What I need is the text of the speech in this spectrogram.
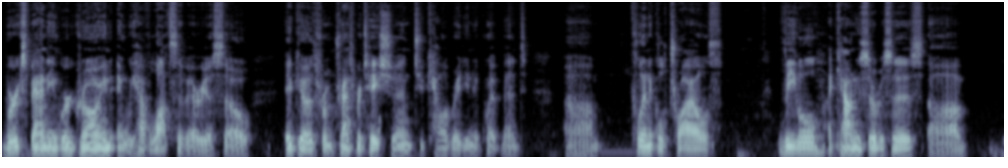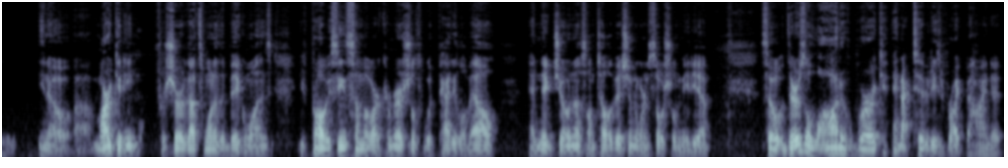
we're expanding, we're growing, and we have lots of areas. So it goes from transportation to calibrating equipment, um, clinical trials, legal, accounting services, uh, you know, uh, marketing for sure. That's one of the big ones. You've probably seen some of our commercials with Patti LaBelle and Nick Jonas on television or in social media. So there's a lot of work and activities right behind it.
